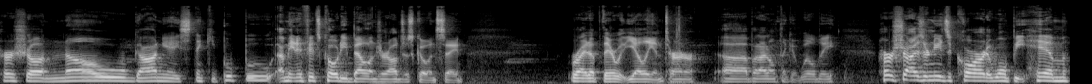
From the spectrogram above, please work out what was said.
Kershaw, no. Gagne, stinky poo poo. I mean, if it's Cody Bellinger, I'll just go insane. Right up there with Yelly and Turner, uh, but I don't think it will be. Hershiser needs a card. It won't be him.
